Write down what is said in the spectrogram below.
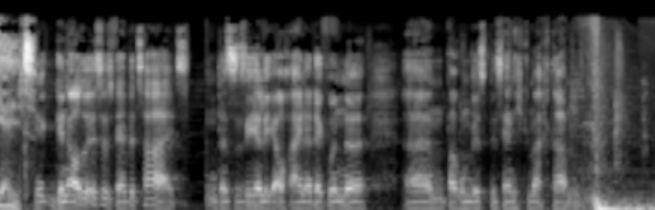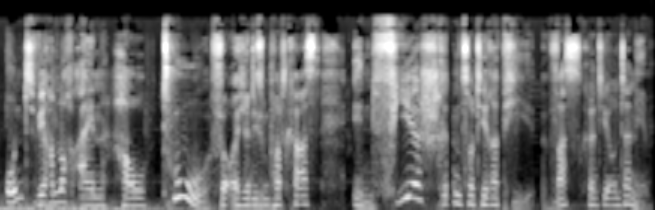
Geld. Genauso ist es, wer bezahlt. Und das ist sicherlich auch einer der Gründe, ähm, warum wir es bisher nicht gemacht haben. Und wir haben noch ein How-To für euch in diesem Podcast in vier Schritten zur Therapie. Was könnt ihr unternehmen?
